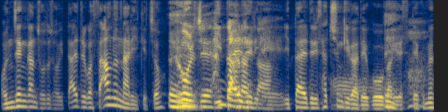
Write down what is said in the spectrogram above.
언젠간 저도 저희 딸들과 싸우는 날이 있겠죠. 네. 그걸 이제 이 딸들이 한다. 예, 이 딸들이 사춘기가 어. 되고 막 네. 이랬을 때 그러면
